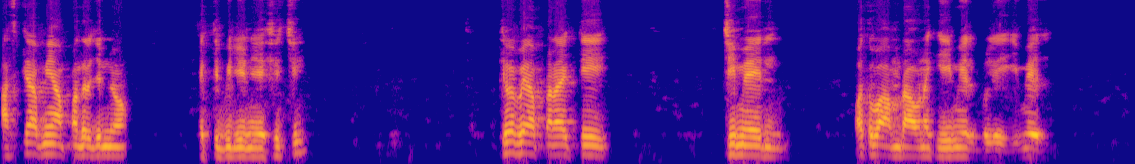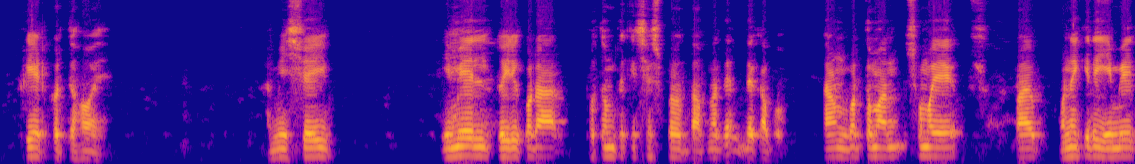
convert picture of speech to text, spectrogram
আজকে আমি আপনাদের জন্য একটি ভিডিও নিয়ে এসেছি। কীভাবে আপনারা একটি জিমেইল অথবা আমরা অনেকে ইমেল বলি ইমেল ক্রিয়েট করতে হয়। আমি সেই ইমেল তৈরি করার প্রথম থেকে শেষ পর্যন্ত আপনাদের দেখাবো। কারণ বর্তমান সময়ে প্রায় অনেকেরই ইমেল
